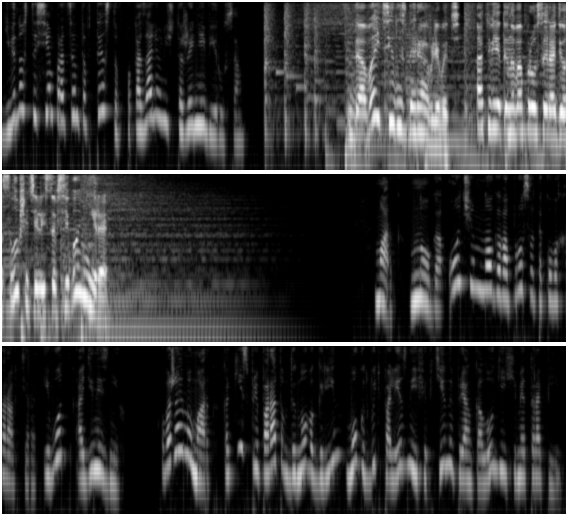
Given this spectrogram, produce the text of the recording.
97% тестов показали уничтожение вируса. Давайте выздоравливать. Ответы на вопросы радиослушателей со всего мира – Марк, много, очень много вопросов такого характера. И вот один из них. Уважаемый Марк, какие из препаратов Денова Грин могут быть полезны и эффективны при онкологии и химиотерапии?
